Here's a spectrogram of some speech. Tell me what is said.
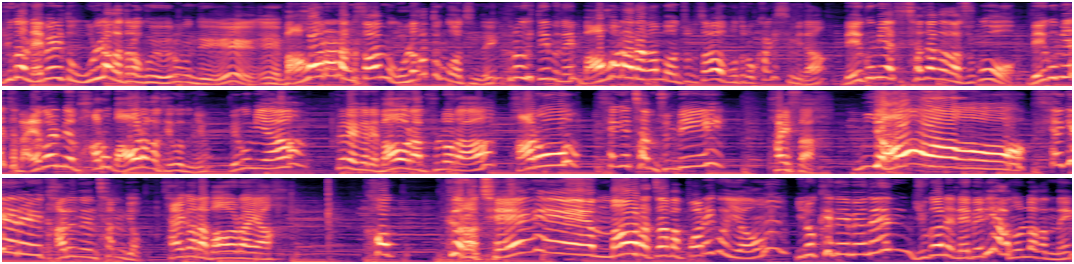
유관 레벨도 올라가더라고요 여러분들. 예, 마허라랑 싸우면 올라갔던 것 같은데? 그렇기 때문에 마허라랑 한번 좀 싸워보도록 하겠습니다. 메구미한테 찾아가가지고 메구미한테 말 걸면 바로 마허라가 되거든요. 메구미야? 그래 그래. 마허라 불러라. 바로 세계참 준비 발사. 이야! 세계를 가르는 참격. 잘 가라 마허라야. 컷 그렇지. 마오라 잡아버리고요. 이렇게 되면은 유관의 레벨이 안 올라갔네.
